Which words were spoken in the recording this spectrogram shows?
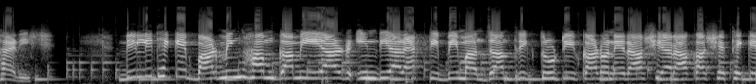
হ্যারিস। দিল্লি থেকে বার্মিংহামগামী এয়ার ইন্ডিয়ার একটি বিমান যান্ত্রিক ত্রুটির কারণে রাশিয়ার আকাশে থেকে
